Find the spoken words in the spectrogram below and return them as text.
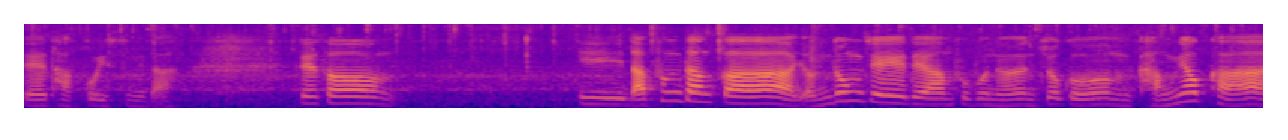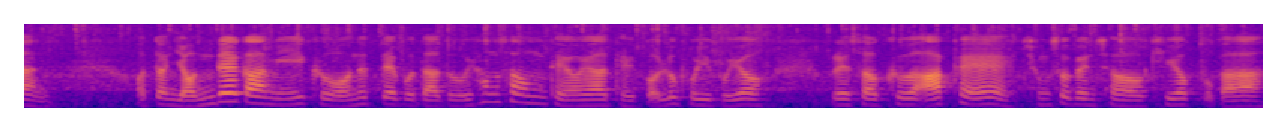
내닫고 있습니다. 그래서 이 납품 단가 연동제에 대한 부분은 조금 강력한 어떤 연대감이 그 어느 때보다도 형성되어야 될 걸로 보이고요. 그래서 그 앞에 중소벤처 기업부가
